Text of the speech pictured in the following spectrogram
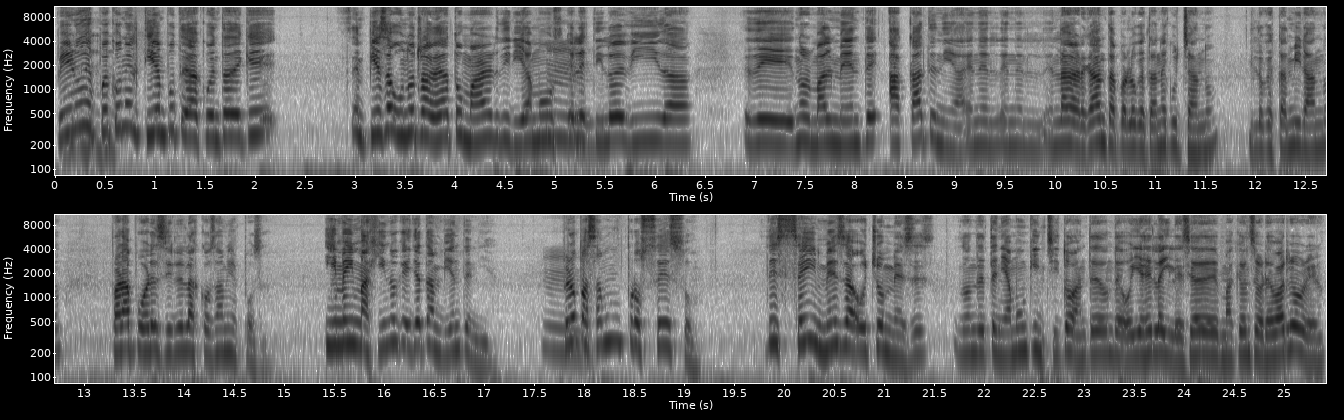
Pero después con el tiempo te das cuenta de que se empieza uno otra vez a tomar, diríamos, el mm. estilo de vida de normalmente. Acá tenía, en, el, en, el, en la garganta, para lo que están escuchando y lo que están mirando, para poder decirle las cosas a mi esposa. Y me imagino que ella también tenía. Pero mm. pasamos un proceso de seis meses a ocho meses, donde teníamos un quinchito antes, donde hoy es la iglesia de más de Barrio Obrero,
